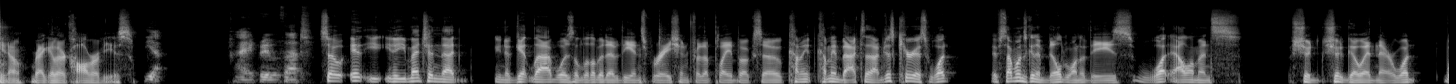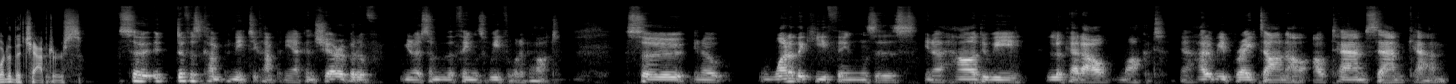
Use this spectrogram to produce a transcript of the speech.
you know, regular call reviews. Yeah, I agree with that. So it, you know, you mentioned that you know GitLab was a little bit of the inspiration for the playbook. So coming coming back to that, I'm just curious what if someone's going to build one of these, what elements should should go in there? What what are the chapters? So it differs company to company. I can share a bit of you know some of the things we thought about. So you know one of the key things is you know how do we look at our market? You know, how do we break down our, our TAM, SAM, CAM?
